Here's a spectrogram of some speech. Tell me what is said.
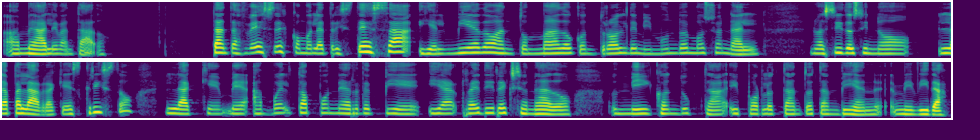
ah, me ha levantado. Tantas veces como la tristeza y el miedo han tomado control de mi mundo emocional, no ha sido sino la palabra que es Cristo la que me ha vuelto a poner de pie y ha redireccionado mi conducta y por lo tanto también mi vida.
